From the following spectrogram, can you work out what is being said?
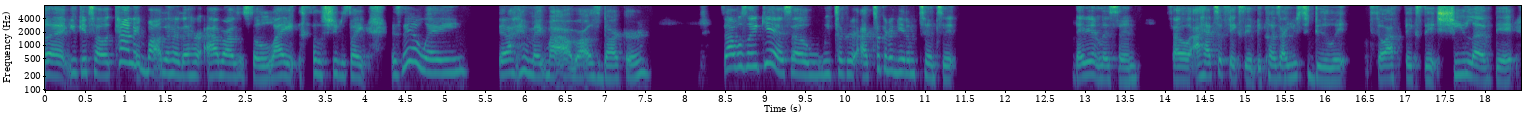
but you could tell it kind of bothered her that her eyebrows are so light. So she was like, Is there a way that I can make my eyebrows darker? So I was like, Yeah. So we took her, I took her to get them tinted. They didn't listen. So I had to fix it because I used to do it. So I fixed it. She loved it.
